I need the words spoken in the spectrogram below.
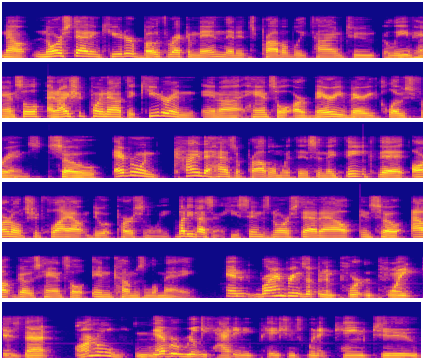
Now Norstad and Kuter both recommend that it's probably time to relieve Hansell, and I should point out that Kuter and, and uh, Hansell are very very close friends. So everyone kind of has a problem with this, and they think that Arnold should fly out and do it personally, but he doesn't. He sends Norstad out, and so out goes Hansell, in comes LeMay. And Brian brings up an important point is that Arnold never really had any patience when it came to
